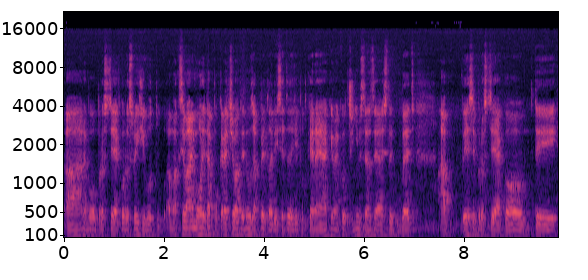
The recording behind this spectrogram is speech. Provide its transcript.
A, nebo prostě jako do svých životů. A maximálně mohli tak pokračovat jednou za pět let, když se ty lidi potkají na nějakém jako třídním sraze a jestli vůbec. A jestli prostě jako ty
